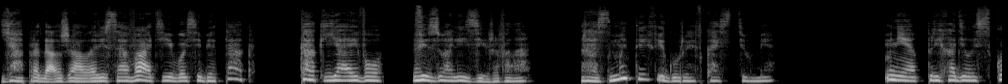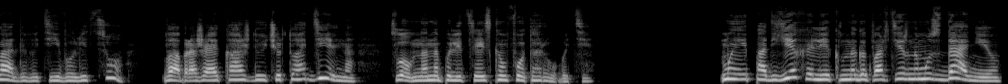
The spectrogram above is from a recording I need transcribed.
Я продолжала рисовать его себе так, как я его визуализировала, размытой фигурой в костюме. Мне приходилось складывать его лицо, воображая каждую черту отдельно, словно на полицейском фотороботе. Мы подъехали к многоквартирному зданию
